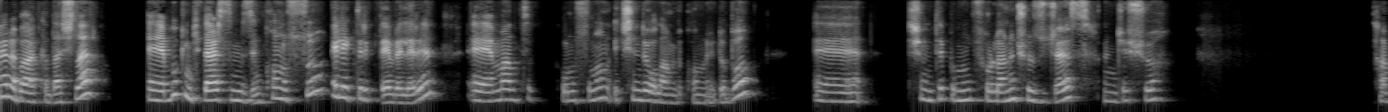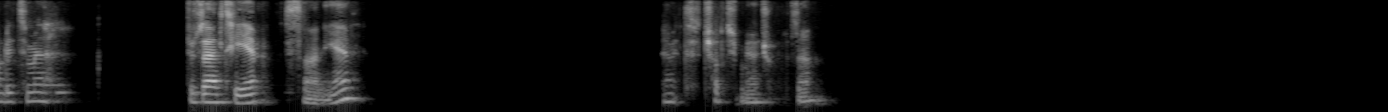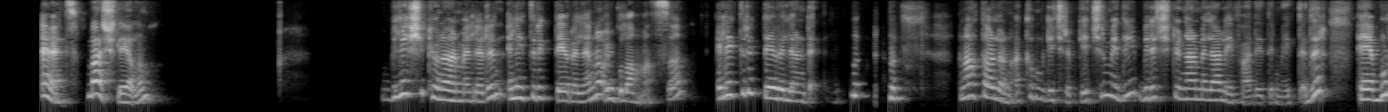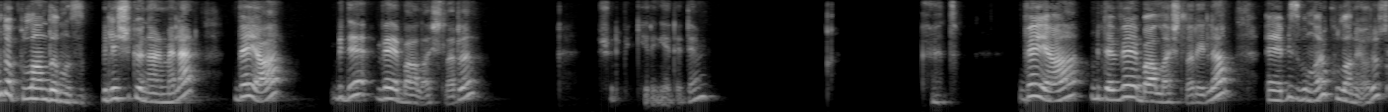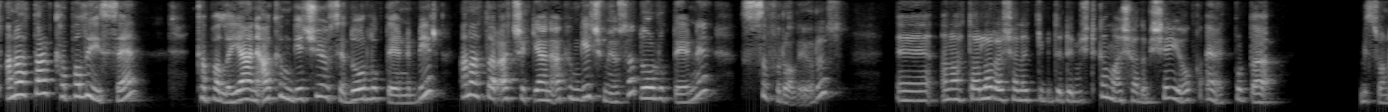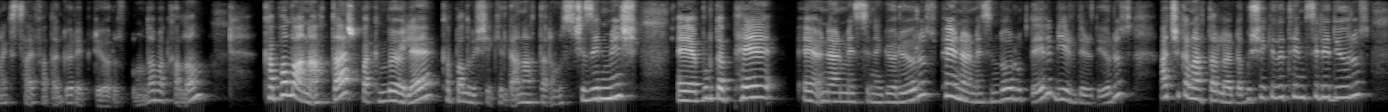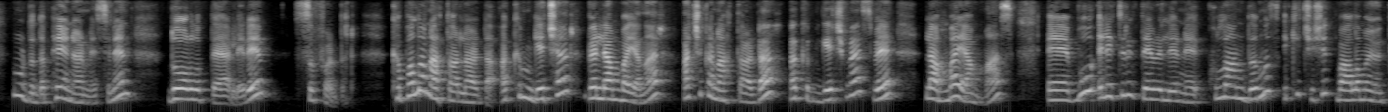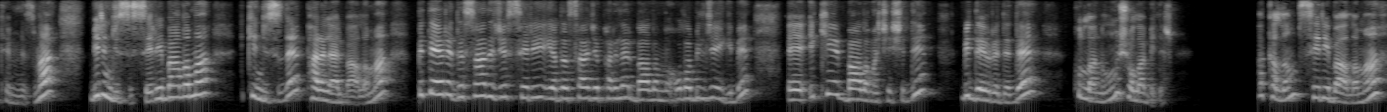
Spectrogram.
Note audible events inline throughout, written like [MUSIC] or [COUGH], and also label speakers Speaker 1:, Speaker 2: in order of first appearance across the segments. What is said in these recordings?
Speaker 1: Merhaba arkadaşlar. Ee, bugünkü dersimizin konusu elektrik devreleri. Ee, mantık konusunun içinde olan bir konuydu bu. Ee, şimdi bunun sorularını çözeceğiz. Önce şu tabletimi düzelteyim. Bir saniye. Evet, çalışmıyor çok güzel. Evet, başlayalım. Bileşik önermelerin elektrik devrelerine uygulanması. Elektrik devrelerinde [LAUGHS] anahtarların akım geçirip geçirmediği bileşik önermelerle ifade edilmektedir. Ee, burada kullandığımız bileşik önermeler veya bir de V bağlaçları. Şöyle bir geri gelelim. Evet. Veya bir de V bağlaçlarıyla e, biz bunları kullanıyoruz. Anahtar kapalı ise kapalı yani akım geçiyorsa doğruluk değerini 1, anahtar açık yani akım geçmiyorsa doğruluk değerini 0 alıyoruz. E, anahtarlar aşağıdaki gibidir demiştik ama aşağıda bir şey yok. Evet burada bir sonraki sayfada görebiliyoruz bunu da bakalım. Kapalı anahtar bakın böyle kapalı bir şekilde anahtarımız çizilmiş. E, burada P e, önermesini görüyoruz. P önermesinin doğruluk değeri 1'dir diyoruz. Açık anahtarları da bu şekilde temsil ediyoruz. Burada da P önermesinin doğruluk değerleri 0'dır. Kapalı anahtarlarda akım geçer ve lamba yanar. Açık anahtarda akım geçmez ve lamba yanmaz. E, bu elektrik devrelerini kullandığımız iki çeşit bağlama yöntemimiz var. Birincisi seri bağlama, ikincisi de paralel bağlama. Bir devrede sadece seri ya da sadece paralel bağlama olabileceği gibi e, iki bağlama çeşidi bir devrede de kullanılmış olabilir. Bakalım seri bağlama.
